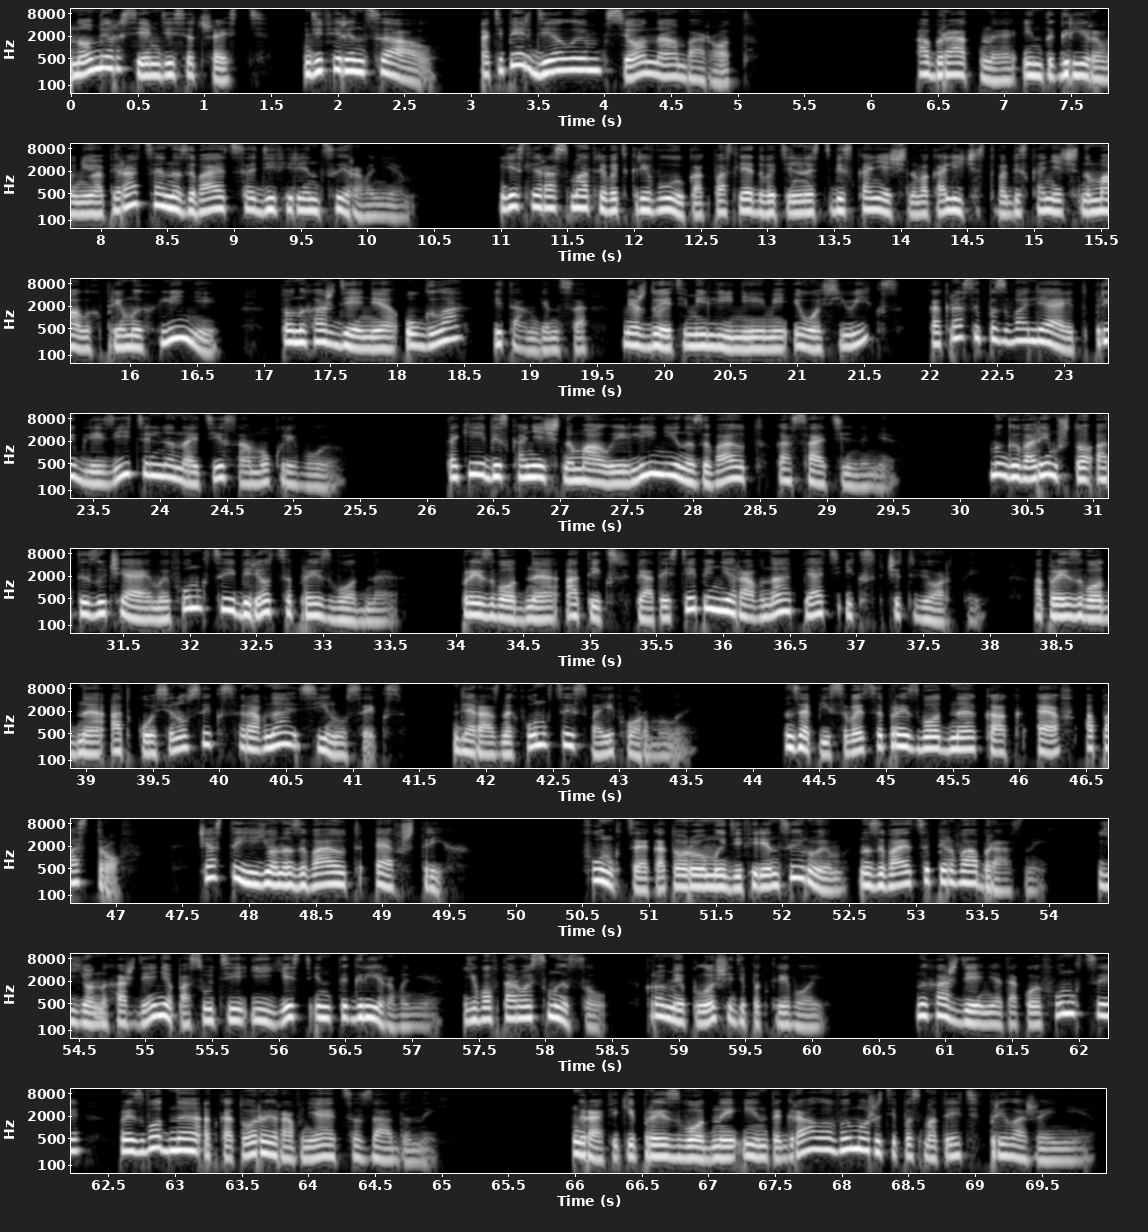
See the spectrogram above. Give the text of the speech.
Номер 76. Дифференциал. А теперь делаем все наоборот. Обратная интегрированию операция называется дифференцированием. Если рассматривать кривую как последовательность бесконечного количества бесконечно малых прямых линий, то нахождение угла и тангенса между этими линиями и осью x как раз и позволяет приблизительно найти саму кривую. Такие бесконечно малые линии называют касательными мы говорим, что от изучаемой функции берется производная. Производная от x в пятой степени равна 5x в четвертой, а производная от косинус x равна синус x. Для разных функций свои формулы. Записывается производная как f апостроф. Часто ее называют f'. Функция, которую мы дифференцируем, называется первообразной. Ее нахождение, по сути, и есть интегрирование, его второй смысл, кроме площади под кривой. Нахождение такой функции, производная от которой равняется заданной. Графики производной и интеграла вы можете посмотреть в приложении.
